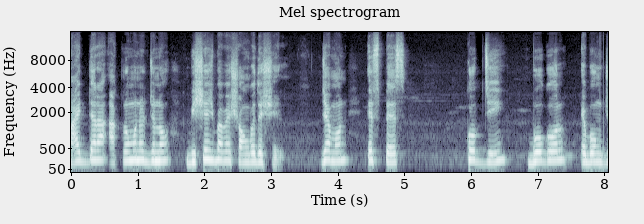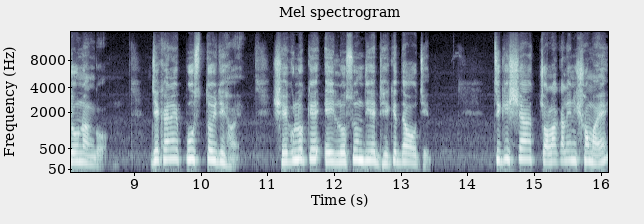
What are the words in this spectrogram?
মাইট দ্বারা আক্রমণের জন্য বিশেষভাবে সংবেদনশীল। যেমন স্পেস, কবজি বগল এবং যৌনাঙ্গ, যেখানে পুষ তৈরি হয়। সেগুলোকে এই লসুন দিয়ে ঢেকে দেওয়া উচিত। চিকিৎসা চলাকালীন সময়ে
